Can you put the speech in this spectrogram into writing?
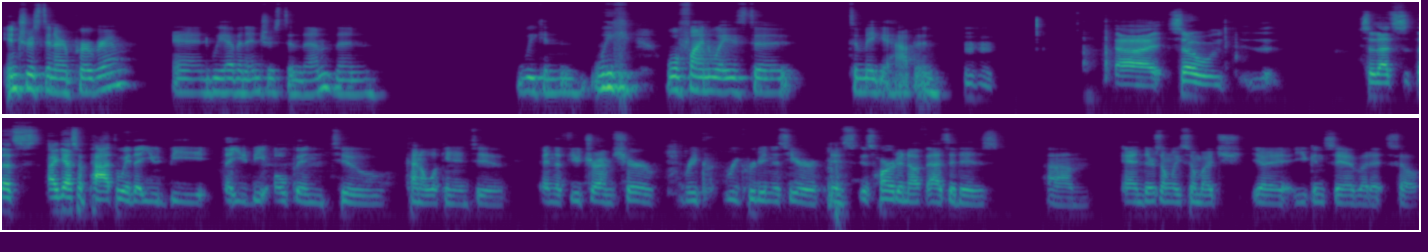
interest in our program and we have an interest in them, then we can we will find ways to to make it happen. hmm Uh, so, so that's that's I guess a pathway that you'd be that you'd be open to kind of looking into in the future. I'm sure rec- recruiting this year is is hard enough as it is, um, and there's only so much uh, you can say about it. So,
